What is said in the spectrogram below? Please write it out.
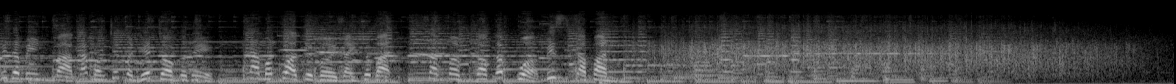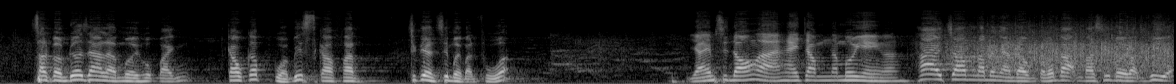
vitamin và các khoáng chất cần thiết cho cơ thể. Là món quà tuyệt vời dành cho bạn. Sản phẩm cao cấp của Biscafan. Sản phẩm đưa ra là 10 hộp bánh cao cấp của Biscafan. Trước tiên xin mời bạn Phú ạ. Dạ em xin đoán là 250 ngàn ạ. 250 000 đồng. Cảm ơn bạn và xin mời bạn Vi ạ.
